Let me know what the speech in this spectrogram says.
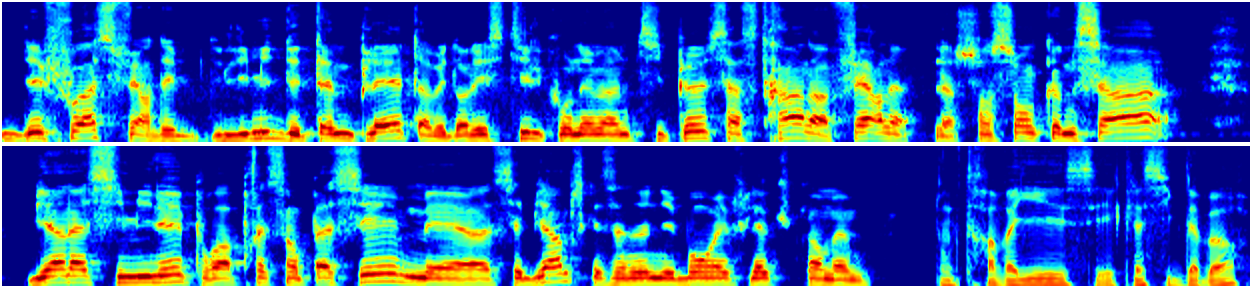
Des fois se faire des, limites des templates avec dans les styles qu'on aime un petit peu ça se traîne à faire la chanson comme ça bien assimilé pour après s'en passer, mais euh, c'est bien parce que ça donne des bons réflexes quand même. Donc travailler, c'est classique d'abord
